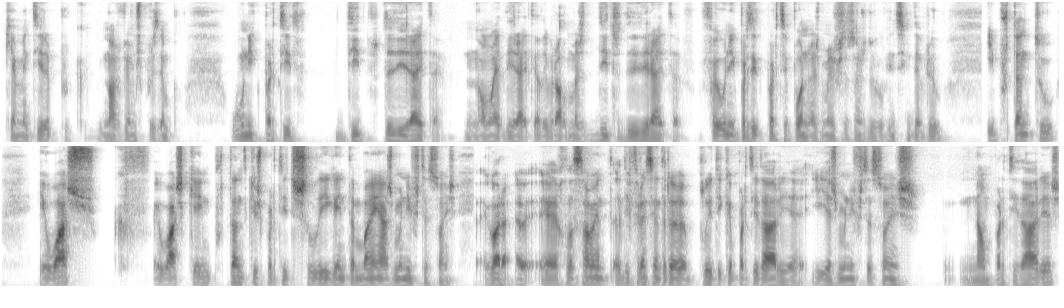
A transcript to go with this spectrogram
que é mentira, porque nós vemos, por exemplo, o único partido dito de direita, não é de direita, é liberal, mas dito de direita, foi o único partido que participou nas manifestações do 25 de Abril, e portanto eu acho que, eu acho que é importante que os partidos se liguem também às manifestações. Agora, a, a relação entre, a diferença entre a política partidária e as manifestações não partidárias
